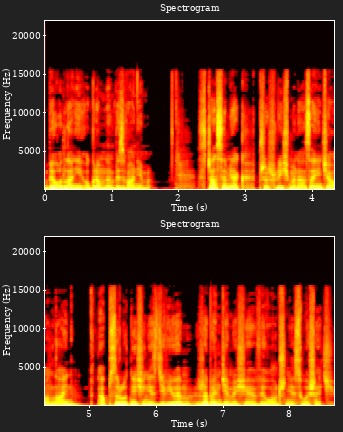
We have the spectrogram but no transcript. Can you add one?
było dla niej ogromnym wyzwaniem. Z czasem, jak przeszliśmy na zajęcia online, absolutnie się nie zdziwiłem, że będziemy się wyłącznie słyszeć.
